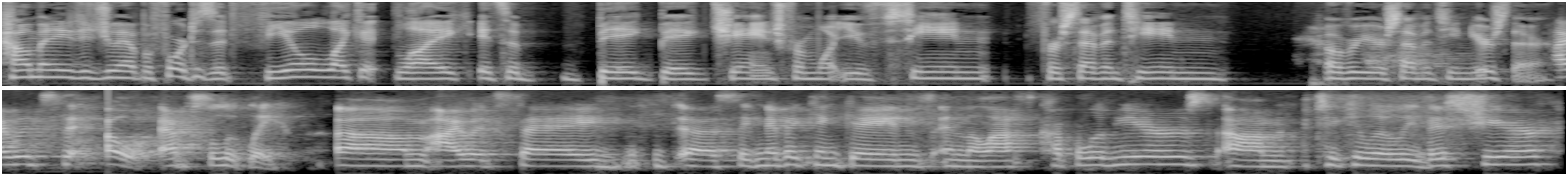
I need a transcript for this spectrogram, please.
how many did you have before? Does it feel like it like it's a big, big change from what you've seen for 17 over your 17 years there? I would say, oh, absolutely. Um, I would say uh, significant gains in the last couple of years, um, particularly this year.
